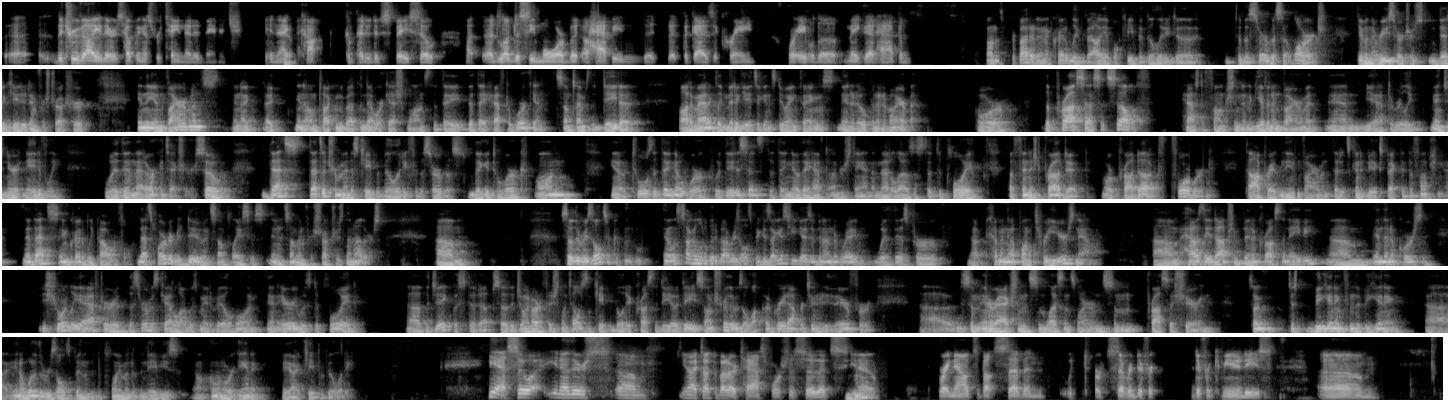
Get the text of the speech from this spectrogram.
the true value there is helping us retain that advantage in that yeah. co- competitive space. So I, would love to see more, but happy that, that the guys at Crane were able to make that happen. Well, it's provided an incredibly valuable capability to, to the service at large, given the researchers' dedicated infrastructure in the environments. And I, I, you know, I'm talking about the network echelons that they that they have to work in. Sometimes the data automatically mitigates against doing things in an open environment, or the process itself has to function in a given environment, and you have to really engineer it natively within that architecture. So that's that's a tremendous capability for the service. They get to work on you know tools that they know work with data sets that they know they have to understand, and that allows us to deploy a finished project or product forward to operate in the environment that it's going to be expected to function in. Now that's incredibly powerful. That's harder to do in some places and in some infrastructures than others. Um, so the results, know, let's talk a little bit about results because I guess you guys have been underway with this for uh, coming up on three years now. Um, how's the adoption been across the Navy? Um, and then, of course, shortly after the service catalog was made available and, and AIRI was deployed, uh, the JAIC was stood up. So the Joint Artificial Intelligence capability across the DoD. So I'm sure there was a, a great opportunity there for uh, some interaction, some lessons learned, some process sharing. So just beginning from the beginning, uh, you know, what have the results been in the deployment of the Navy's uh, own organic AI capability? Yeah, so uh, you know, there's, um, you know, I talked about our task forces. So that's mm-hmm. you know, right now it's about seven, which are seven different different communities um,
